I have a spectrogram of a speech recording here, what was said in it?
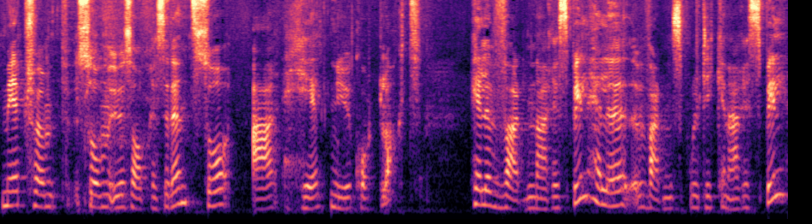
med Trump som USA-president, så er helt nye kort lagt? Hele verden er i spill, hele verdenspolitikken er i spill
